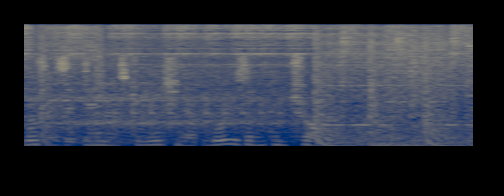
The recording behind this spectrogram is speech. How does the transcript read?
This is a strange of losing control.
